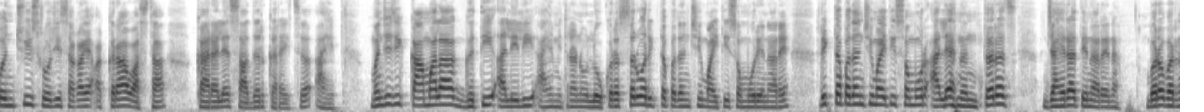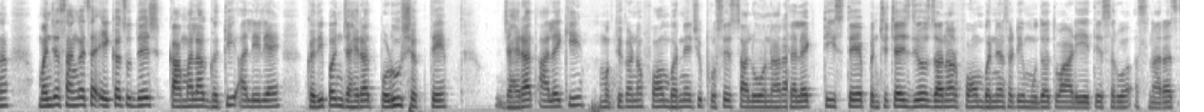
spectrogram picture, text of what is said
पंचवीस रोजी सकाळी अकरा वाजता कार्यालयात सादर करायचं आहे. म्हणजे जी कामाला गती आलेली आहे मित्रांनो लवकरच सर्व रिक्तपदांची माहिती समोर येणार आहे. रिक्तपदांची माहिती समोर आल्यानंतरच जाहिरात येणार आहे ना. बरोबर ना? म्हणजे सांगायचा एकच उद्देश कामाला गती आलेली आहे. कधी पण जाहिरात पडू शकते. जाहिरात आलं की मग तिकडनं फॉर्म भरण्याची प्रोसेस चालू होणार त्याला एक तीस ते पंचेचाळीस दिवस जाणार फॉर्म भरण्यासाठी मुदतवाढ हे ते सर्व असणारच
